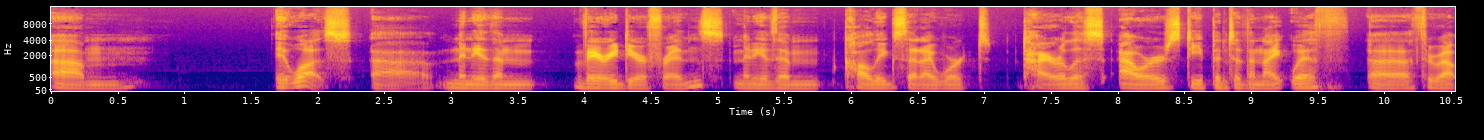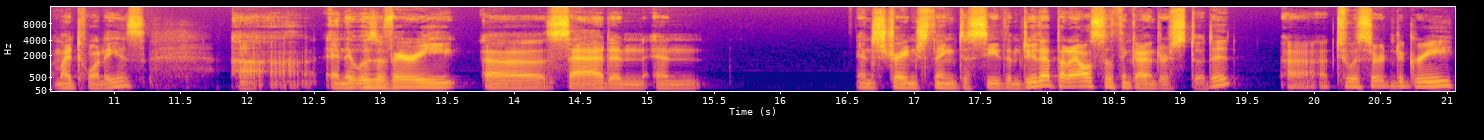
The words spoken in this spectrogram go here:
um, it was. Uh, many of them very dear friends. Many of them colleagues that I worked tireless hours deep into the night with uh, throughout my twenties. Uh, and it was a very uh, sad and and and strange thing to see them do that. But I also think I understood it uh, to a certain degree.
